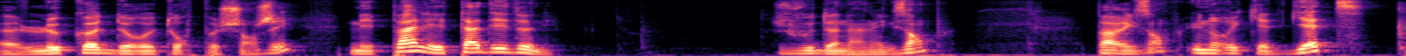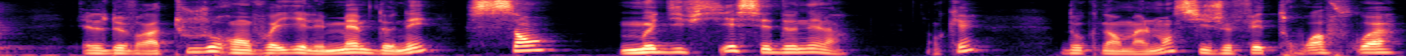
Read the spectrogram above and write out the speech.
Euh, le code de retour peut changer, mais pas l'état des données. Je vous donne un exemple. Par exemple, une requête get, elle devra toujours envoyer les mêmes données sans modifier ces données-là. Ok? Donc normalement, si je fais trois fois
